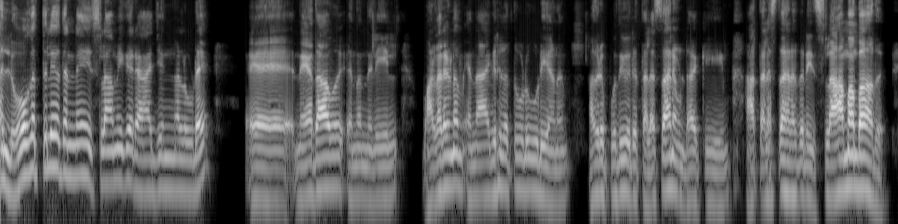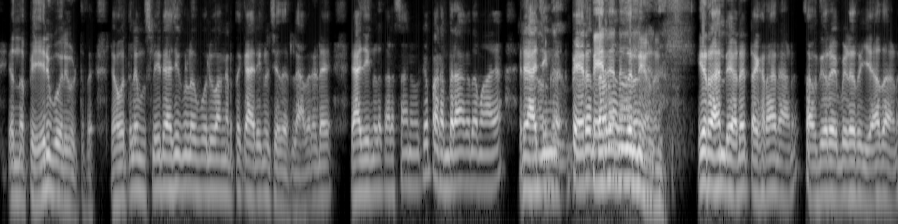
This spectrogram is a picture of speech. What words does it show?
ആ ലോകത്തിലെ തന്നെ ഇസ്ലാമിക രാജ്യങ്ങളുടെ നേതാവ് എന്ന നിലയിൽ വളരണം എന്ന ആഗ്രഹത്തോടു കൂടിയാണ് അവർ പുതിയൊരു തലസ്ഥാനം ഉണ്ടാക്കുകയും ആ തലസ്ഥാനത്തിന് ഇസ്ലാമാബാദ് എന്ന പേര് പോലും ഇട്ടത്. ലോകത്തിലെ മുസ്ലിം രാജ്യങ്ങൾ പോലും അങ്ങനത്തെ കാര്യങ്ങൾ ചെയ്തിട്ടില്ല. അവരുടെ രാജ്യങ്ങളുടെ തലസ്ഥാനമൊക്കെ പരമ്പരാഗതമായ രാജ്യങ്ങൾ പേരെന്താണ് തന്നെയാണ് ഇറാന്റെ ആണ് ടെഹ്റാനാണ് സൗദി അറേബ്യയുടെ റിയാദാണ്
